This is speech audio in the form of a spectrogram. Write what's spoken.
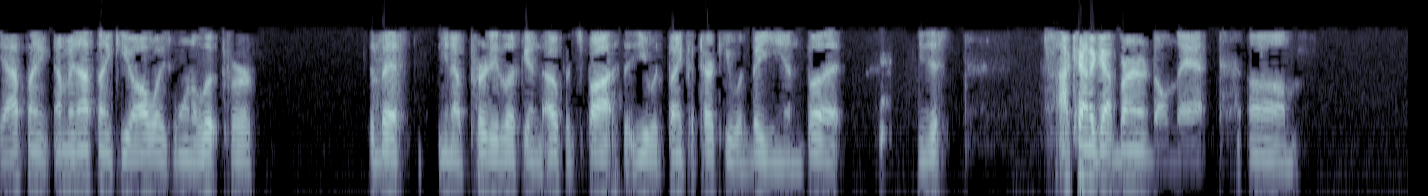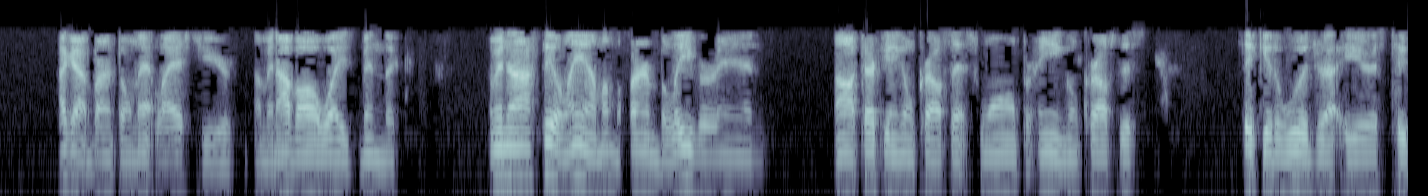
Yeah, I think I mean I think you always want to look for the best, you know, pretty looking open spots that you would think a turkey would be in, but you just I kind of got burned on that. Um I got burnt on that last year. I mean, I've always been the I mean, I still am. I'm a firm believer in oh, turkey ain't gonna cross that swamp or he ain't gonna cross this thicket of woods right here. It's too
